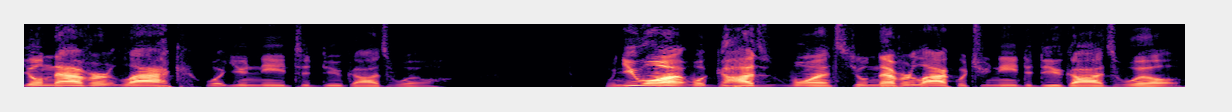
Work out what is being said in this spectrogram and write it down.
you'll never lack what you need to do God's will. When you want what God wants, you'll never lack what you need to do God's will.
